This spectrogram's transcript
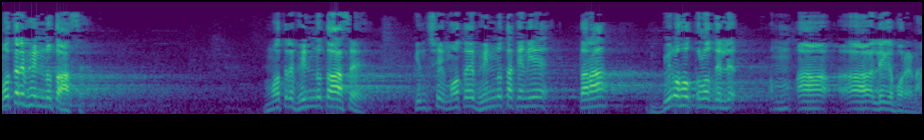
মতের ভিন্নতা আছে। মতের ভিন্নতা আছে, কিন্তু সেই মতের ভিন্নতাকে নিয়ে তারা বিরহ কলদে লেগে পড়ে না।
